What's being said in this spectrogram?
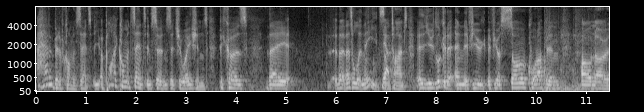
have a bit of common sense. You apply common sense in certain situations because they that's all it needs Yep. sometimes Uh, you look at it and if you if you're so caught up in oh no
